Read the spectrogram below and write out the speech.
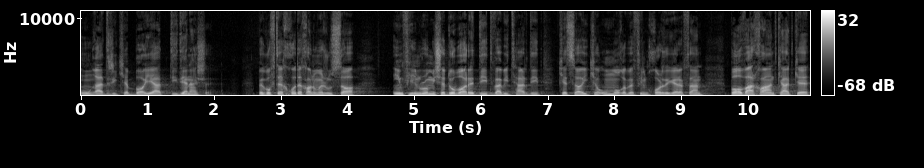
اونقدری که باید دیده نشه. به گفته خود خانم روسا این فیلم رو میشه دوباره دید و بی تردید کسایی که اون موقع به فیلم خورده گرفتن باور خواهند کرد که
